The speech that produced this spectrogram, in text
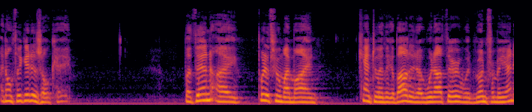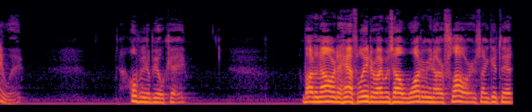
I don't think it is okay. But then I put it through my mind, can't do anything about it. I went out there, it would run for me anyway. Hoping it'll be okay. About an hour and a half later, I was out watering our flowers. I get that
